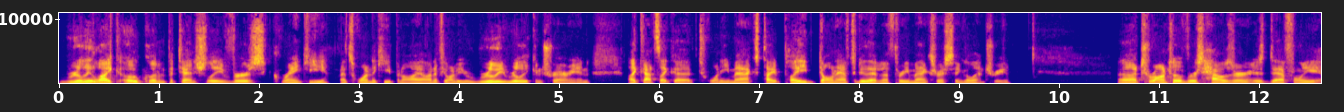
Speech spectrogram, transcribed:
Really like Oakland potentially versus Greinke. That's one to keep an eye on if you want to be really, really contrarian. Like that's like a 20 max type play. Don't have to do that in a three max or a single entry. Uh, Toronto versus Houser is definitely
